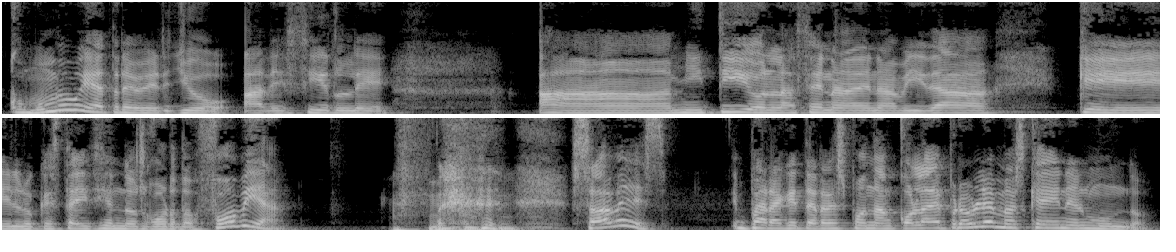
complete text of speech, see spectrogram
¿cómo me voy a atrever yo a decirle a mi tío en la cena de Navidad que lo que está diciendo es gordofobia? ¿Sabes? Para que te respondan con la de problemas que hay en el mundo.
